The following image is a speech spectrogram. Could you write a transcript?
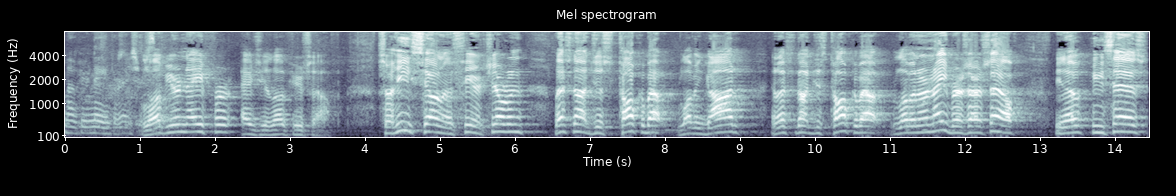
Love your neighbor as yourself. Love your neighbor as you love yourself. So he's telling us here, children, let's not just talk about loving God and let's not just talk about loving our neighbors ourselves. You know, he says,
